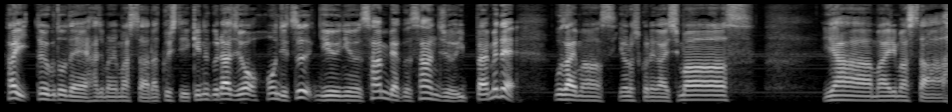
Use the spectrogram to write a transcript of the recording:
はい。ということで、始まりました。楽して生き抜くラジオ。本日、牛乳331杯目でございます。よろしくお願いします。いやー、参りました。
